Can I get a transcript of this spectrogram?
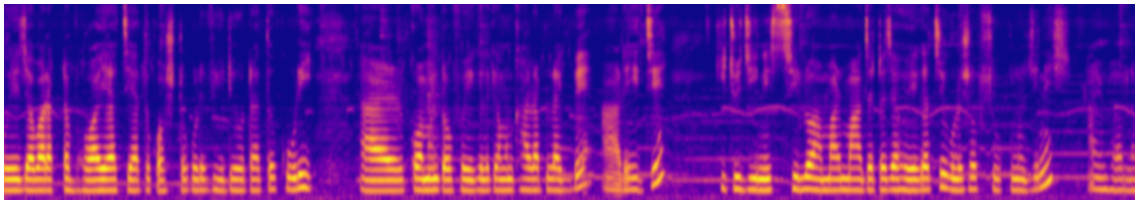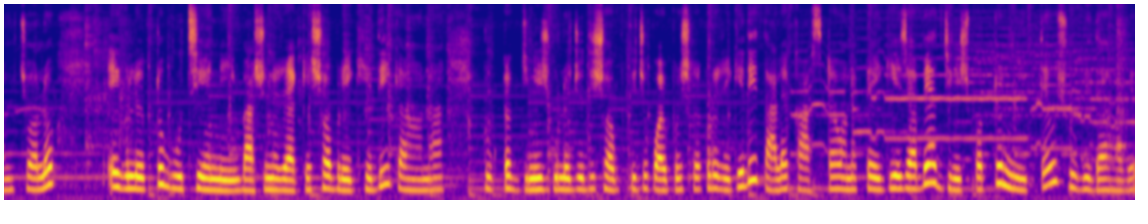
হয়ে যাওয়ার একটা ভয় আছে, এত কষ্ট করে ভিডিওটা তো করি। আর কমেন্ট অফ হয়ে গেলে কেমন খারাপ লাগবে? আর এই যে কিছু জিনিস ছিল, আমার মাজা টাজা হয়ে গেছে এগুলো সব শুকনো জিনিস। আমি ভাবলাম, চলো এগুলো একটু গুছিয়ে নিই, বাসনের র্যাকে সব রেখে দিই, কেননা টুকটাক জিনিসগুলো যদি সব কিছু পয় পরিষ্কার করে রেখে দিই, তাহলে কাজটা অনেকটা এগিয়ে যাবে আর জিনিসপত্র নিতেও সুবিধা হবে।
